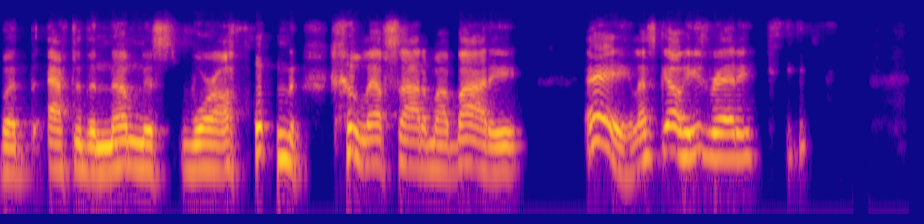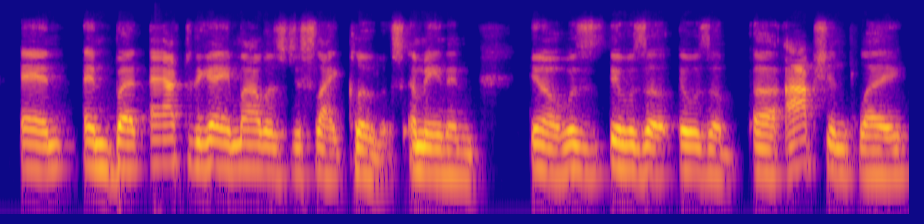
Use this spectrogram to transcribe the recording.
but after the numbness wore off the left side of my body, hey, let's go. He's ready. and and but after the game, I was just like clueless. I mean, and you know, it was it was a it was a uh, option play,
